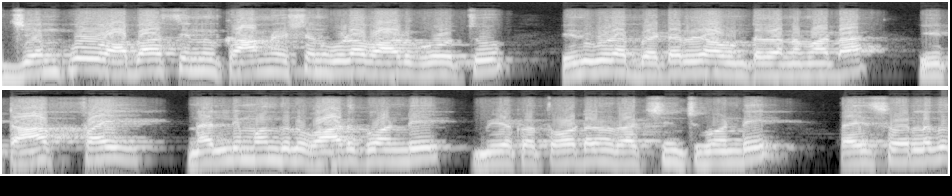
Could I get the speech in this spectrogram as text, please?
జంపు అబాసిన్ కాంబినేషన్ కూడా వాడుకోవచ్చు. ఇది కూడా బెటర్గా ఉంటది ఈ టాప్ ఫైవ్ నల్లి మందులు వాడుకోండి. మీ యొక్క తోటను రక్షించుకోండి. రైతులకు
